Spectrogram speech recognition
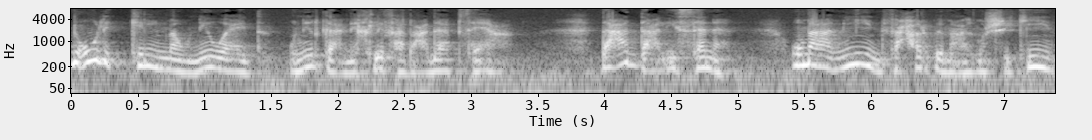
نقول الكلمة ونوعد ونرجع نخلفها بعدها بساعة. ده عدى عليه سنة. ومع مين في حرب مع المشركين؟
